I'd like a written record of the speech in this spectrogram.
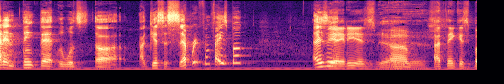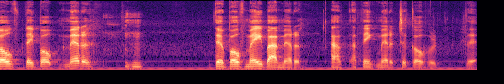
i didn't think that it was uh, i guess it's separate from facebook is it Yeah, it it is. Yeah, um, is. I think it's both. They both Meta. Mm-hmm. They're both made by Meta. I, I think Meta took over that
